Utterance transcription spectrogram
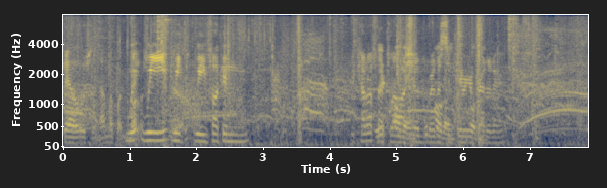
shells and I'm a We we we, we fucking we cut off their Keep claw holding, should we're the superior keep holding. predator.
